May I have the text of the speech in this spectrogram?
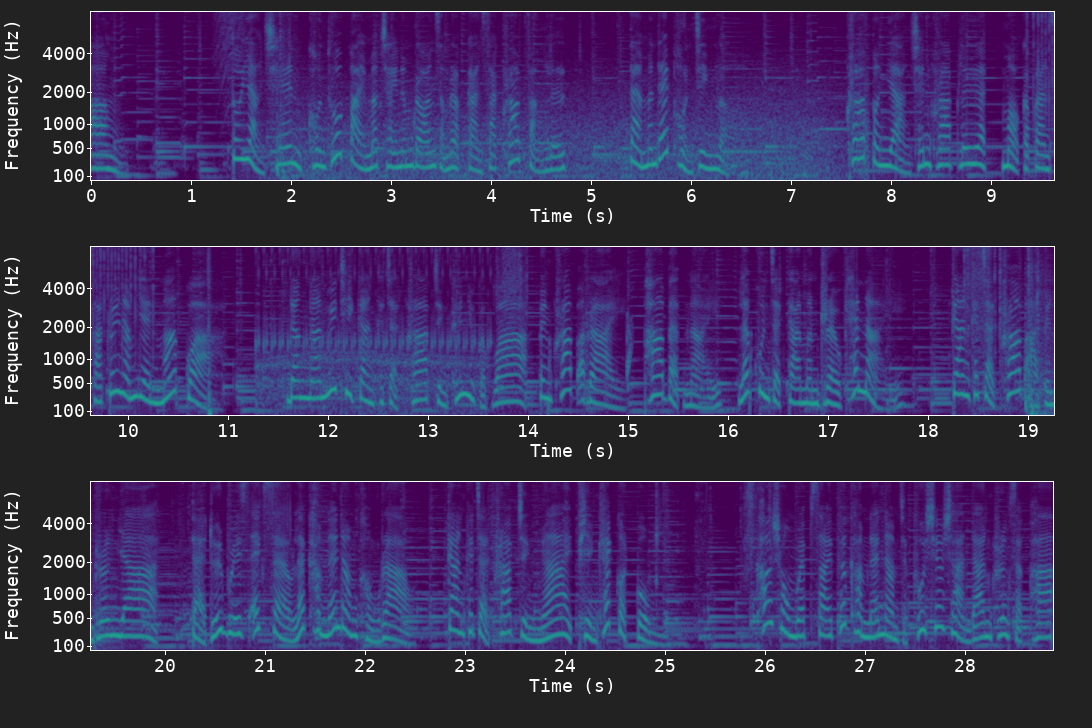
ต้อง ตัวอย่างเช่น คนทั่วไปมักใช้น้ำร้อนสำหรับการซักคราบฝังลึก แต่มันได้ผลจริงเหรอ คราบบางอย่างเช่นคราบเลือดเหมาะกับการซักด้วยน้ำเย็นมากกว่า ดังนั้นวิธีการขจัดคราบจึงขึ้นอยู่กับว่า เป็นคราบอะไร ผ้าแบบไหน และคุณจัดการมันเร็วแค่ไหน การขจัดคราบอาจเป็นเรื่องยาก แต่ด้วย Breeze Excel และคำแนะนำของเรา การขจัดคราบจึงง่ายเพียงแค่กดปุ่ม เข้าชมเว็บไซต์เพื่อคำแนะนำจากผู้เชี่ยวชาญด้านเครื่องซักผ้า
